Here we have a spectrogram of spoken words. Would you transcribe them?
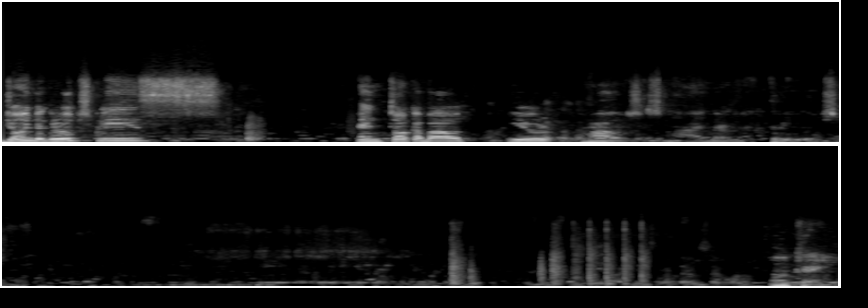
Join the groups, please, and talk about your house. I better make three groups. Okay.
